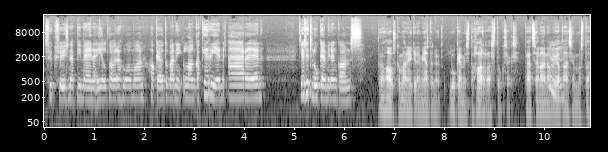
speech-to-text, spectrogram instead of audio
syksyisinä pimeinä iltoina huomaan hakeutuvani lankakerien ääreen. Ja sitten lukeminen kanssa. Tuo on hauska, mä en ikinä mieltänyt lukemista harrastukseksi. Tai että se on aina ollut mm. jotain semmoista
